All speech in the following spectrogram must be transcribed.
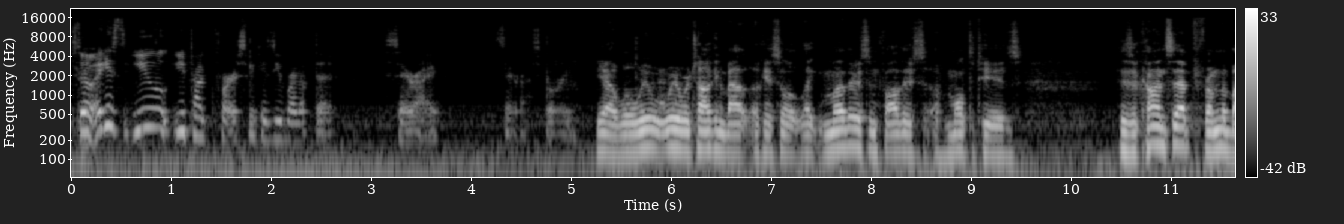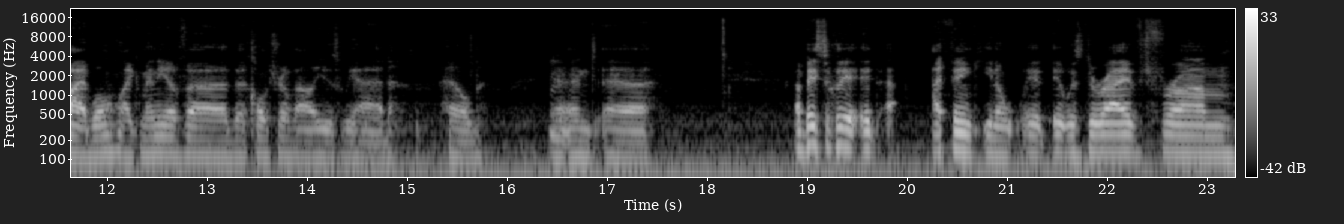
So I guess you you talk first because you brought up the Sarai Sarah story. Yeah, well, we, we were talking about, okay, so like mothers and fathers of multitudes is a concept from the Bible, like many of uh, the cultural values we had held. And uh, uh, basically, it, I think, you know, it, it was derived from,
